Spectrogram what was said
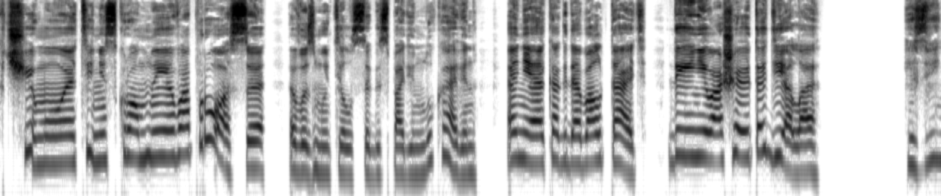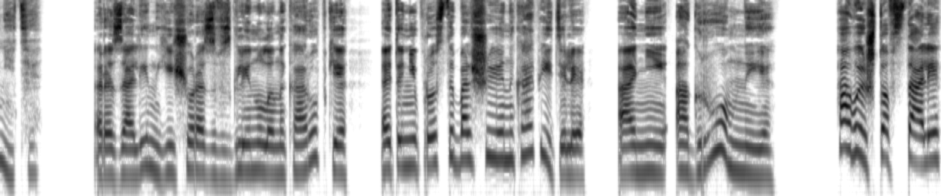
«К чему эти нескромные вопросы?» — возмутился господин Лукавин. «Некогда болтать, да и не ваше это дело». «Извините». Розалин еще раз взглянула на коробки. Это не просто большие накопители. Они огромные. А вы что встали?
